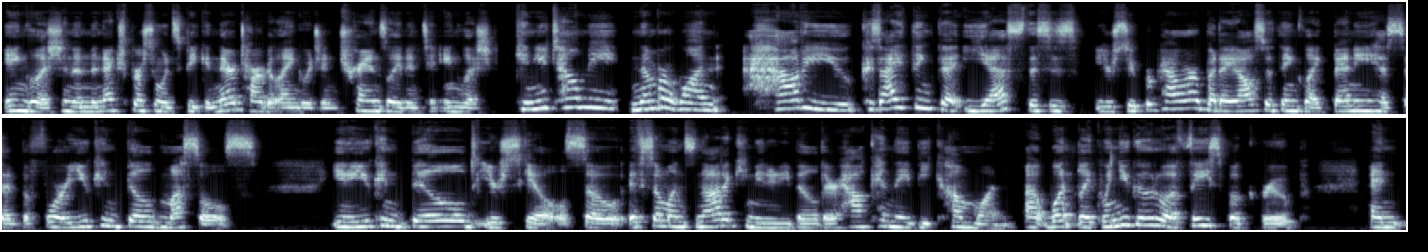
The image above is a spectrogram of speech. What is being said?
English and then the next person would speak in their target language and translate into English. Can you tell me, number one, how do you, cause I think that yes, this is your superpower, but I also think like Benny has said before, you can build muscles you know, you can build your skills. So if someone's not a community builder, how can they become one? Uh, one like when you go to a Facebook group and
